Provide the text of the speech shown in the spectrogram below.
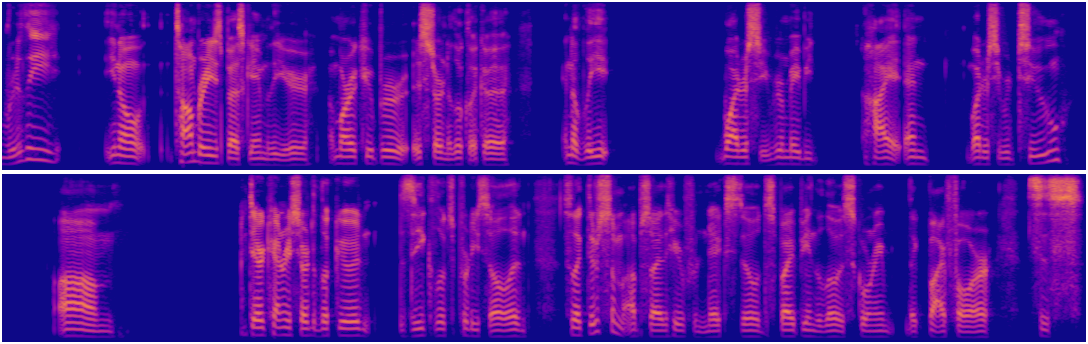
really, you know, Tom Brady's best game of the year. Amari Cooper is starting to look like a an elite wide receiver, maybe high end wide receiver two. Um, Derrick Henry started to look good. Zeke looks pretty solid. So like there's some upside here for Nick still, despite being the lowest scoring like by far. This is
